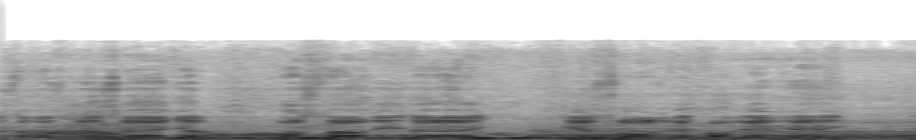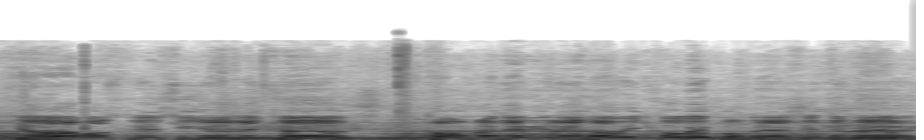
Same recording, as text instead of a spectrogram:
знає, Воскресення, останній день, Ісус відповів їй, я воскресіння життя, хто в мене вірує, навіть коли помре, житиме.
